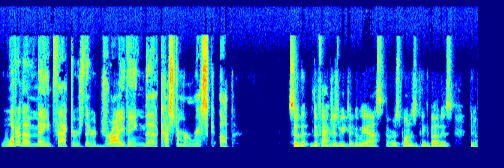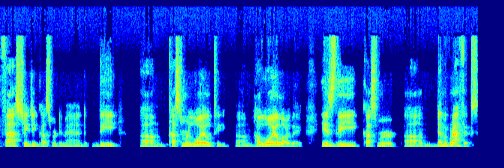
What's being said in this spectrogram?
what are the main factors that are driving the customer risk up? So the, the factors we typically ask our respondents to think about is you know fast changing customer demand the um, customer loyalty um, how loyal are they? Is the customer um, demographics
